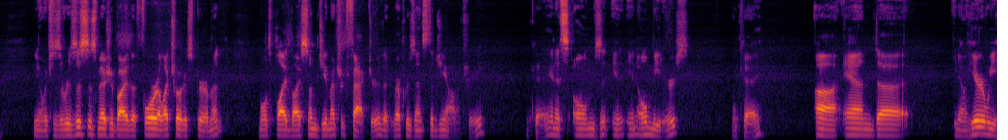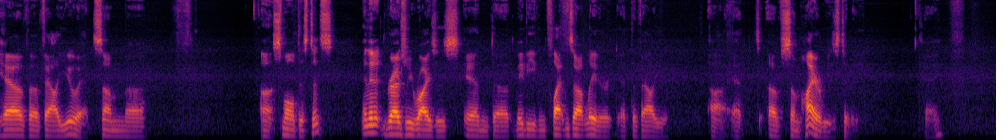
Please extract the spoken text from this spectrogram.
you know, which is a resistance measured by the four electrode experiment multiplied by some geometric factor that represents the geometry, okay, and it's ohms in, in ohm meters, okay, uh, and uh, you know here we have a value at some uh, uh, small distance, and then it gradually rises and uh, maybe even flattens out later at the value at of some higher resistivity. Okay.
